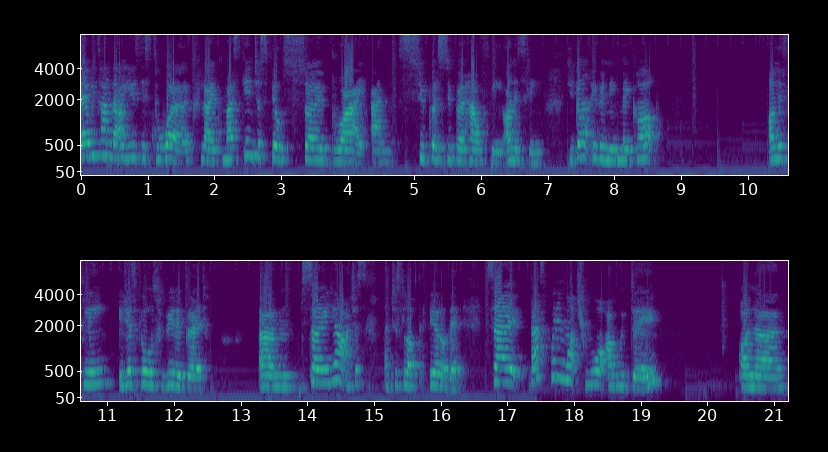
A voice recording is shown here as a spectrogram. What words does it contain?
every time that I use this to work like my skin just feels so bright and super super healthy honestly. You don't even need makeup. Honestly it just feels really good. Um, so yeah I just I just love the feel of it. So that's pretty much what I would do on uh,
